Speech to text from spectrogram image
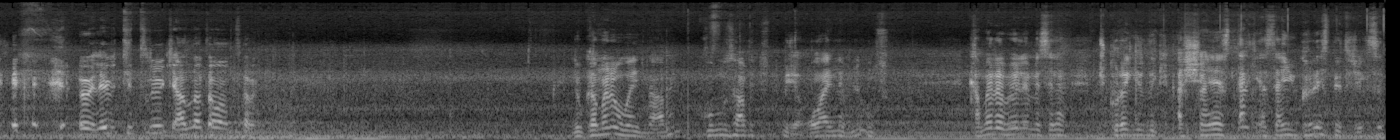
Öyle bir titriyor ki anlatamam sana. Bu kamera olayında abi kolunu sabit tutmayacağım. Olay ne biliyor musun? Kamera böyle mesela çukura girdik aşağıya esnerken sen yukarı esneteceksin.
